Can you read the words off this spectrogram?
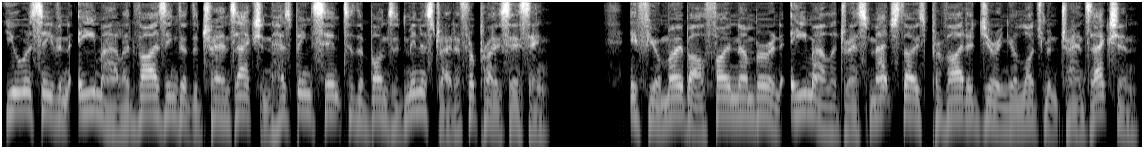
you'll receive an email advising that the transaction has been sent to the bonds administrator for processing. If your mobile phone number and email address match those provided during your lodgement transaction,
